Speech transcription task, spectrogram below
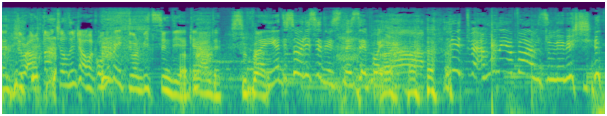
Hadi dur alttan çalınca bak onu bekliyorum bitsin diye geldi. Süper. Ay hadi söylesene üstüne Sepo ya. Lütfen bunu yapar mısın benim için?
